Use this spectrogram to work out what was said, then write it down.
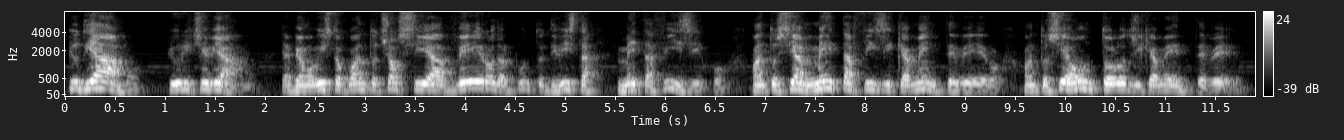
Più diamo, più riceviamo. E abbiamo visto quanto ciò sia vero dal punto di vista metafisico, quanto sia metafisicamente vero, quanto sia ontologicamente vero.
